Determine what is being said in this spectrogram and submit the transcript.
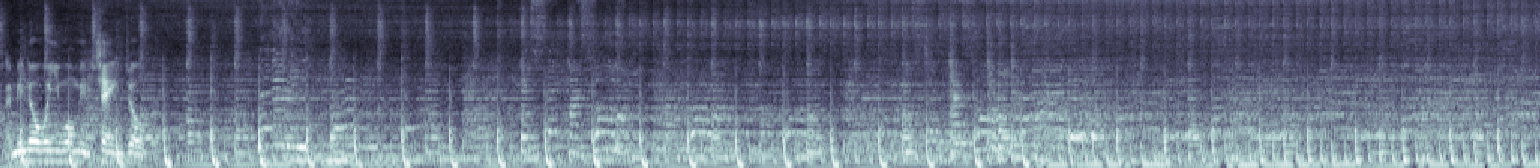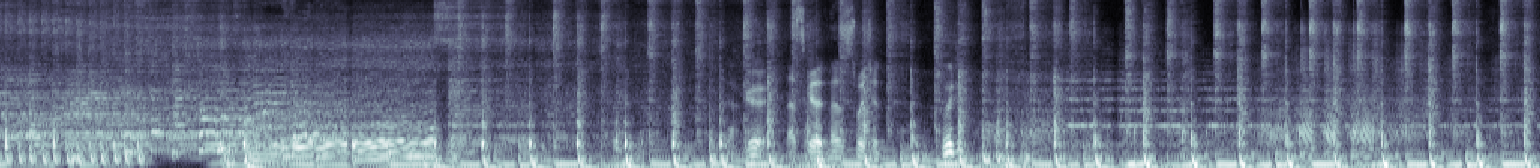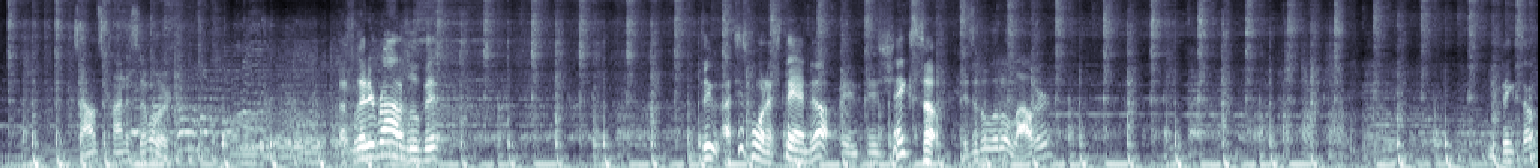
Let me know when you want me to change over. That's good. Let's switch it. Would you? Sounds kind of similar. Let's let it ride a little bit. Dude, I just want to stand up and, and shake something. Is it a little louder? You think so?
